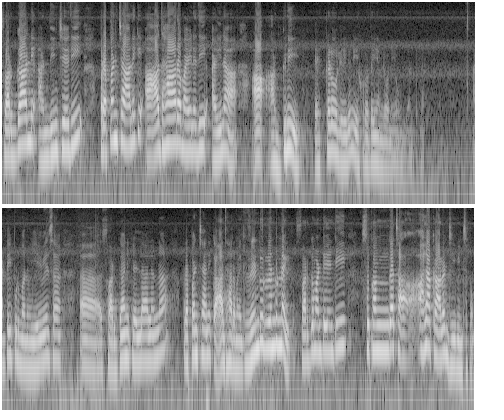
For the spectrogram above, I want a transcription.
స్వర్గాన్ని అందించేది ప్రపంచానికి ఆధారమైనది అయిన ఆ అగ్ని ఎక్కడో లేదు నీ హృదయంలోనే ఉందంటున్నాడు. అంటే ఇప్పుడు మనం ఏమే స్వర్గానికి వెళ్ళాలన్నా ప్రపంచానికి ఆధారమైన రెండు రెండు ఉన్నాయి స్వర్గం అంటే ఏంటి? సుఖంగా చాలా కాలం జీవించటం.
